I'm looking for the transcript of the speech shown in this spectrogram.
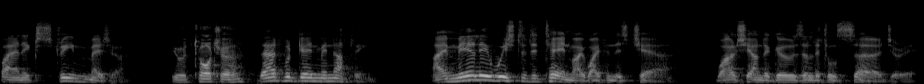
by an extreme measure. You would torture her? That would gain me nothing. I merely wish to detain my wife in this chair while she undergoes a little surgery.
